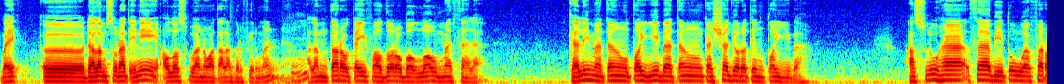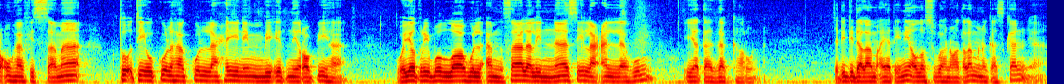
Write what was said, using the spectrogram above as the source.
Baik, eh, dalam surat ini Allah Subhanahu wa taala berfirman, ya, "Alam taro kaifa daraballahu mathala kalimatan thayyibatan kasyajaratin thayyibah asluha thabitu wa far'uha fis sama' tu'ti ukulaha kulla hinin bi'idni rabbiha wa yadribullahu al-amthala lin-nasi la'allahum yatadhakkarun." Jadi di dalam ayat ini Allah Subhanahu wa taala menegaskan ya,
